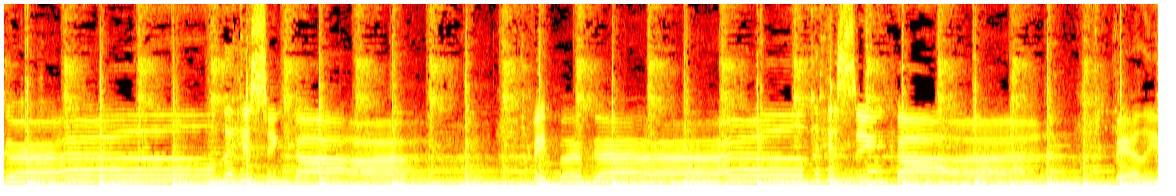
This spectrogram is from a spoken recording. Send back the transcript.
girl, the hissing car. Vapor girl, the hissing car. Barely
